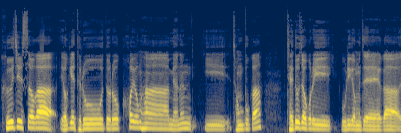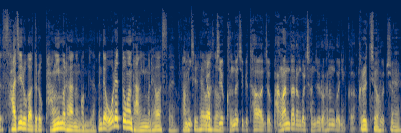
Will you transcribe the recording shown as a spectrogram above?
그 질서가 여기에 들어오도록 허용하면은 이 정부가 제도적으로 이 우리 경제가 사지로 가도록 방임을 하는 겁니다. 근데 오랫동안 방임을 해왔어요. 방치를 해와서. 옆집 건너집이 다 이제 망한다는 걸 전제로 하는 거니까. 그렇죠. 그렇죠. 예.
